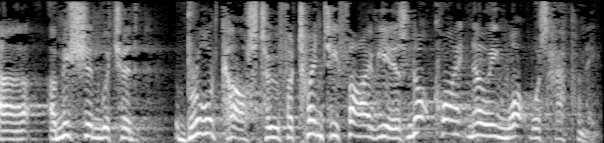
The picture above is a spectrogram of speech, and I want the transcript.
uh, a mission which had broadcast to for 25 years, not quite knowing what was happening,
